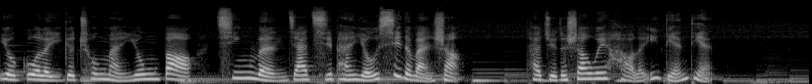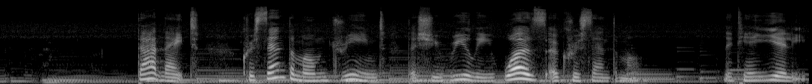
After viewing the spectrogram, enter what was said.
又过了一个充满拥抱、亲吻加棋盘游戏的晚上。她觉得稍微好了一点点。That night, Chrysanthemum dreamed that she really was a chrysanthemum. 那天夜里，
